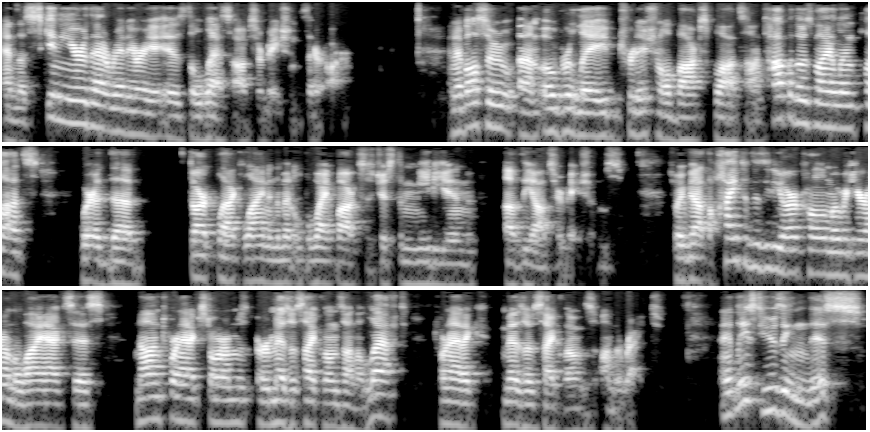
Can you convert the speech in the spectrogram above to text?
and the skinnier that red area is, the less observations there are. And I've also um, overlaid traditional box plots on top of those violin plots where the dark black line in the middle of the white box is just the median of the observations. So we've got the height of the ZDR column over here on the y-axis, non-tornadic storms or mesocyclones on the left, tornadic mesocyclones on the right. And at least using this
